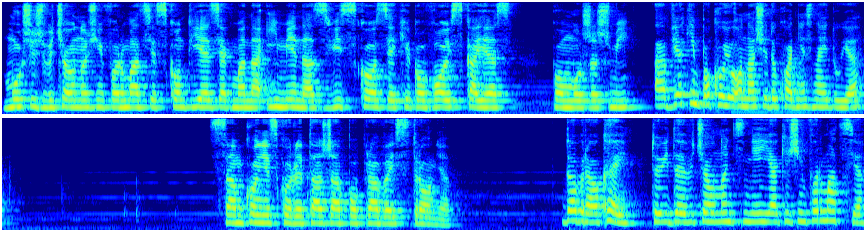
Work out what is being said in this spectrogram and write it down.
Musisz wyciągnąć informację skąd jest, jak ma na imię, nazwisko, z jakiego wojska jest. Pomożesz mi? A w jakim pokoju ona się dokładnie znajduje? Sam koniec korytarza po prawej stronie. Dobra, okej, to idę wyciągnąć z niej jakieś informacje.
